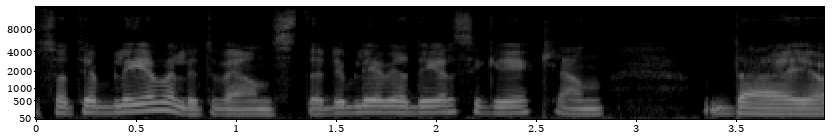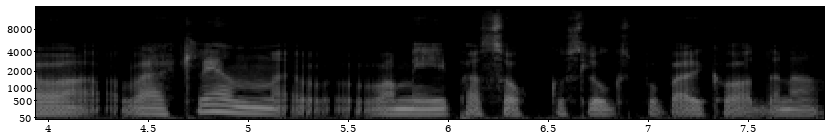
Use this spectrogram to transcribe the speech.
så att jag blev väldigt vänster. Det blev jag dels i Grekland där jag verkligen var med i PASOK och slogs på barrikaderna.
